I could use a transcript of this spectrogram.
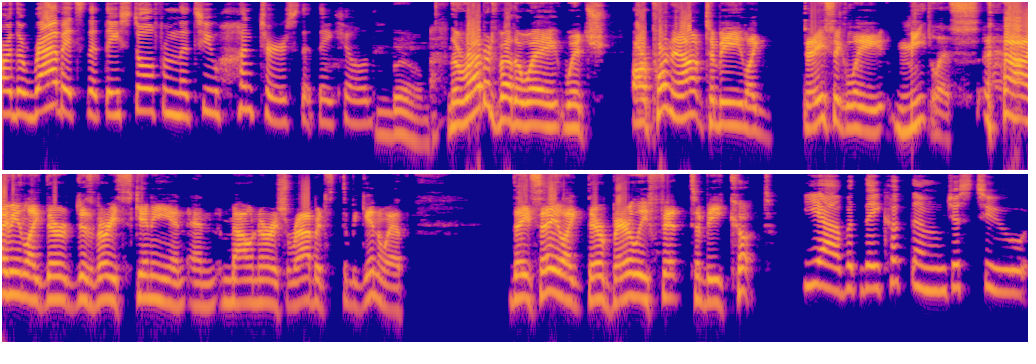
are the rabbits that they stole from the two hunters that they killed. Boom. The rabbits, by the way, which are pointed out to be like basically meatless. I mean, like they're just very skinny and, and malnourished rabbits to begin with. They say like they're barely fit to be cooked. Yeah, but they cook them just to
